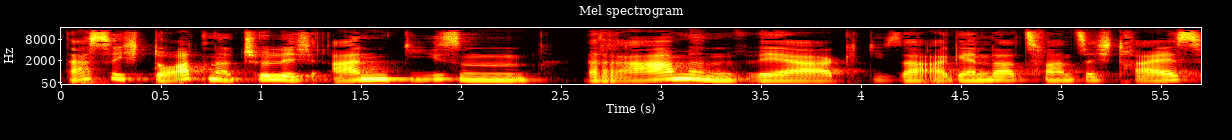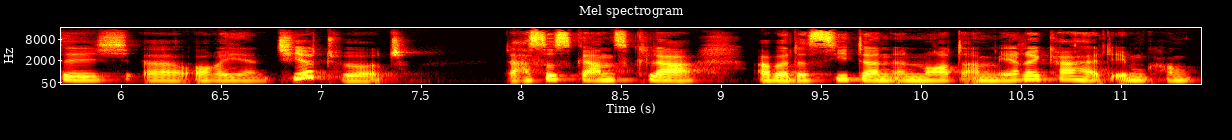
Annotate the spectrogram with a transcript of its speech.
dass sich dort natürlich an diesem Rahmenwerk dieser Agenda 2030 äh, orientiert wird, das ist ganz klar. Aber das sieht dann in Nordamerika halt eben kom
